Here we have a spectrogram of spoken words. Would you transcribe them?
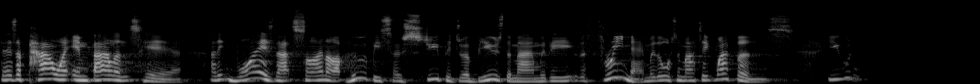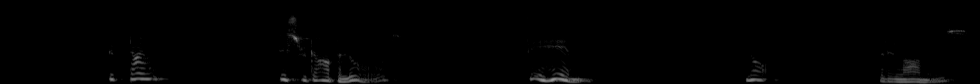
There's a power imbalance here. I think, why is that sign up? Who would be so stupid to abuse the man with the, the three men with automatic weapons? You wouldn't. Don't disregard the Lord. Fear him not little armies.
